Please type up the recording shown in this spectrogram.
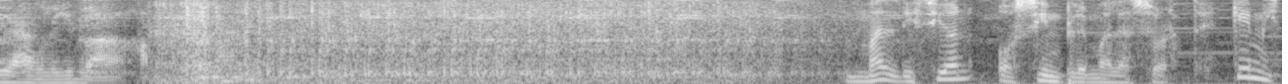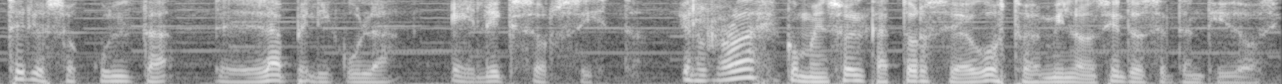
realidad. maldición o simple mala suerte. ¿Qué misterios oculta la película El Exorcista? El rodaje comenzó el 14 de agosto de 1972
